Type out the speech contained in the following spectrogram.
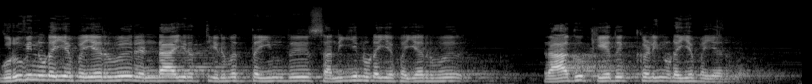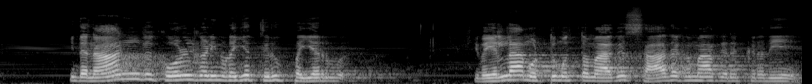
குருவினுடைய பெயர்வு ரெண்டாயிரத்தி இருபத்தைந்து சனியினுடைய பெயர்வு ராகு கேதுக்களினுடைய பெயர்வு. இந்த நான்கு கோள்களினுடைய திருப்பெயர்வு. இவையெல்லாம் ஒட்டுமொத்தமாக சாதகமாக இருக்கிறதே.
